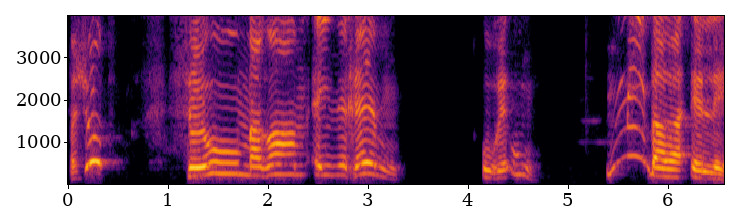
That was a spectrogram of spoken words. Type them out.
פשוט. שאו מרום עיניכם וראו מי ברא אלה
